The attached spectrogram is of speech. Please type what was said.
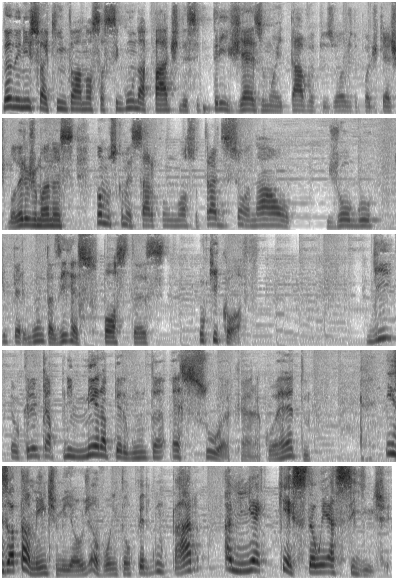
Dando início aqui então à nossa segunda parte desse 38º episódio do podcast Boleiros de Humanas, vamos começar com o nosso tradicional jogo de perguntas e respostas, o kickoff. Gui, eu creio que a primeira pergunta é sua, cara, correto? Exatamente, Miguel. Eu já vou então perguntar. A minha questão é a seguinte:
